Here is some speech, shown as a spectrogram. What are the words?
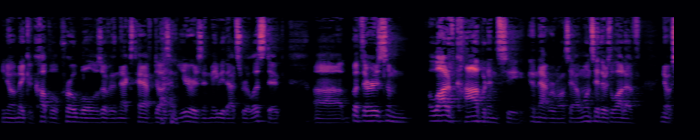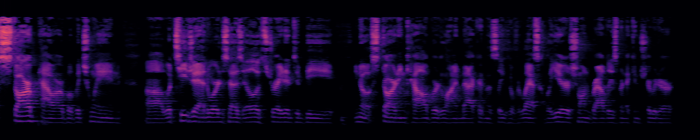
you know make a couple of Pro Bowls over the next half dozen years, and maybe that's realistic. Uh, but there is some a lot of competency in that room. I'll say I won't say there's a lot of you know star power, but between uh, what TJ Edwards has illustrated to be you know a starting caliber linebacker in this league over the last couple of years, Shaun Bradley's been a contributor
